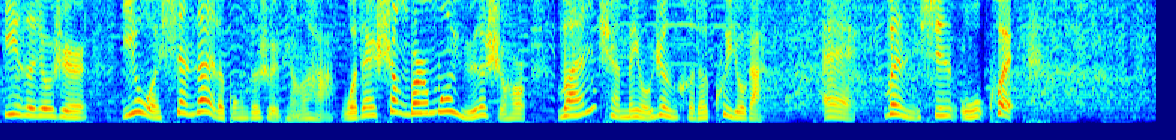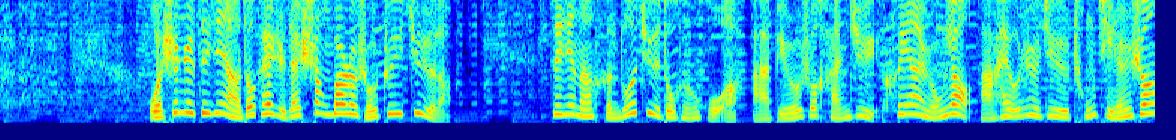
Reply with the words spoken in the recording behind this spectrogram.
意思就是。以我现在的工资水平，哈，我在上班摸鱼的时候完全没有任何的愧疚感，哎，问心无愧。我甚至最近啊，都开始在上班的时候追剧了。最近呢，很多剧都很火啊，比如说韩剧《黑暗荣耀》啊，还有日剧《重启人生》。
